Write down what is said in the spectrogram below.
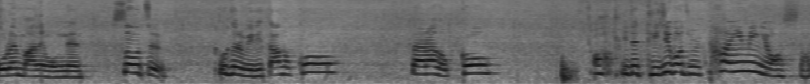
오랜만에 먹는 소주. 소주를 미리 따놓고, 따라놓고, 어, 이제 뒤집어 줄 타이밍이 왔어.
